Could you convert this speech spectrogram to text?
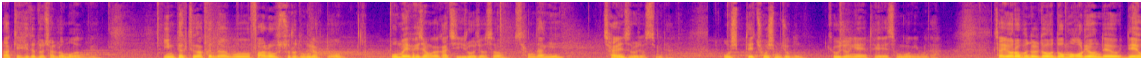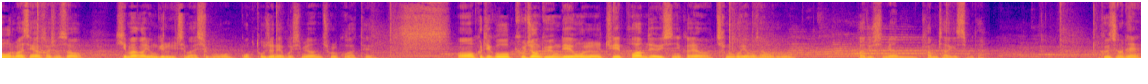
라켓 헤드도 잘 넘어가고요. 임팩트가 끝나고 follow through 동작도 몸의 회전과 같이 이루어져서 상당히 자연스러워졌습니다. 50대 초심조분 교정의 대성공입니다. 자, 여러분들도 너무 어려운 내용, 으로만 생각하셔서 희망과 용기를 잃지 마시고 꼭 도전해 보시면 좋을 것 같아요. 어, 그리고 교정 교육 내용을 뒤에 포함되어 있으니까요. 참고 영상으로 봐주시면 감사하겠습니다. 그 전에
